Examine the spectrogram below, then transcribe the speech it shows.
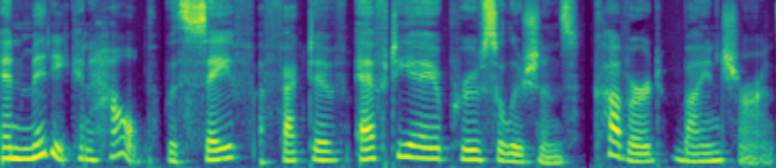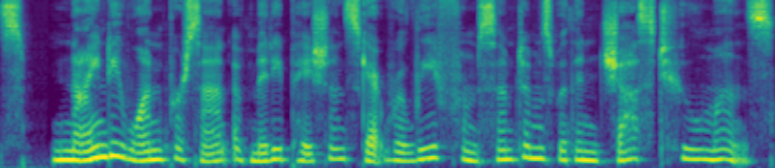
And MIDI can help with safe, effective, FDA approved solutions covered by insurance. 91% of MIDI patients get relief from symptoms within just two months.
